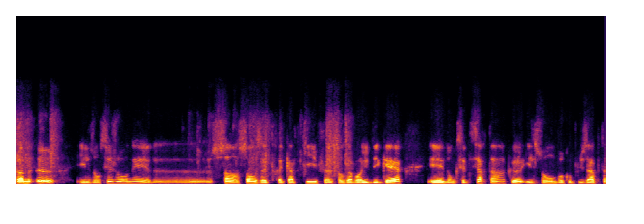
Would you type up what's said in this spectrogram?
Comme eux, ils ont séjourné de, sans, sans être captifs, sans avoir eu des guerres, et donc c'est certain qu'ils sont beaucoup plus aptes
